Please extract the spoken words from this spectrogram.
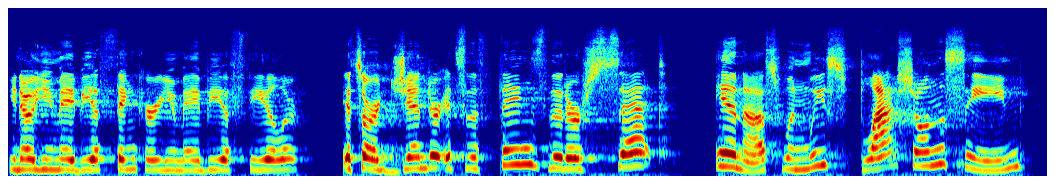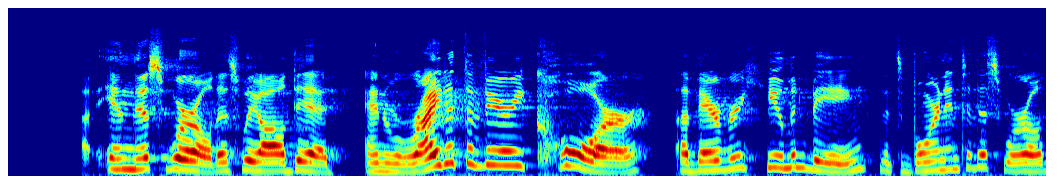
You know, you may be a thinker, you may be a feeler. It's our gender, it's the things that are set in us when we splash on the scene uh, in this world, as we all did. And right at the very core of every human being that's born into this world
